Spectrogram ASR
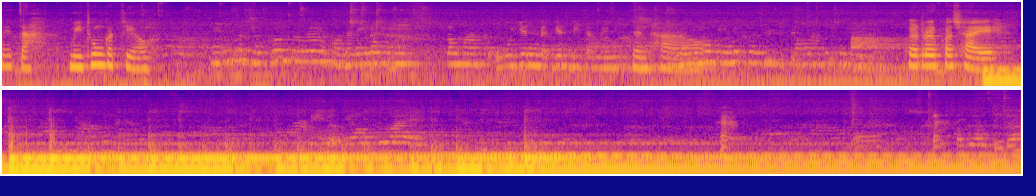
นี่จ้ะมีทุ่งกระเจียว มีลูกกระเจียวเพิ่มมาก่อนหน้านี้เรามี เรามาโอ้เย็นเย็นดีจังเลยนี่เดินเท้าเรามีไม่เคยเรามาไม่เคยเพื่อเริ่มเพื่อชัยมีแบบย่อมด้วยอะอะให้ย่อมดีด้วย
